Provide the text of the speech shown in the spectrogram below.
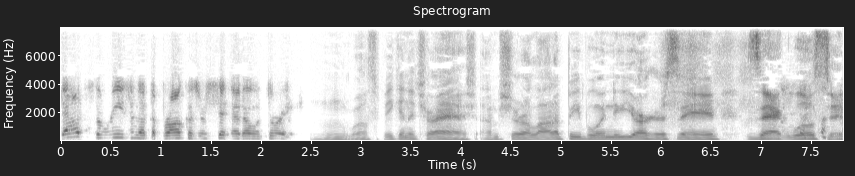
that's the reason that the Broncos are sitting at 0 3. Mm, well, speaking of trash, I'm sure a lot of people in New York are saying Zach Wilson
